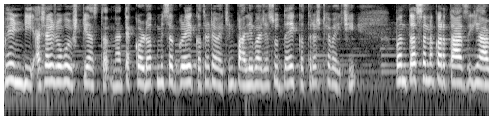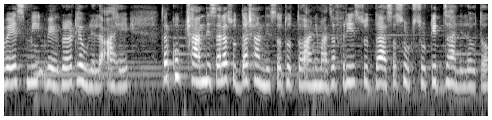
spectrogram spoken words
भेंडी अशा ज्या गोष्टी असतात ना त्या कडक मी सगळे एकत्र ठेवायची आणि पालेभाज्यासुद्धा एकत्रच ठेवायची. पण तसं न करता आज ह्यावेळेस मी वेगळं ठेवलेलं आहे. तर खूप छान दिसायला सुद्धा छान दिसत होतं आणि माझं फ्रीजसुद्धा असं सुटसुटीत झालेलं होतं.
